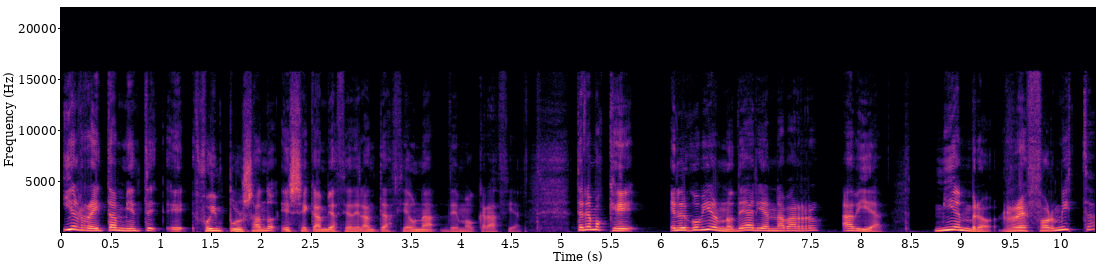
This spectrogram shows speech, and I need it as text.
y el rey también eh, fue impulsando ese cambio hacia adelante, hacia una democracia. Tenemos que en el gobierno de Arias Navarro había miembros reformistas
